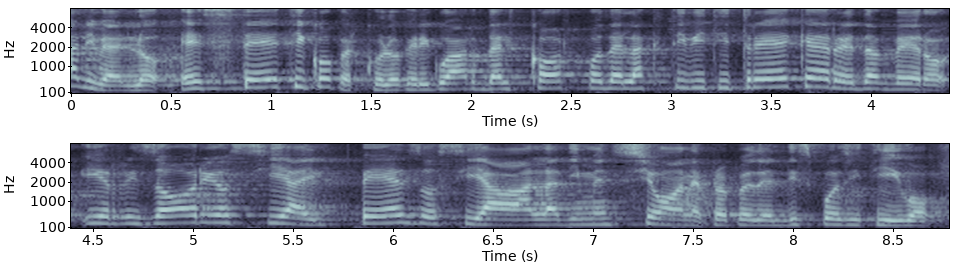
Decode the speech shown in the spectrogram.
A livello estetico, per quello che riguarda il corpo dell'Activity Tracker, è davvero irrisorio sia il peso sia la dimensione proprio del dispositivo.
